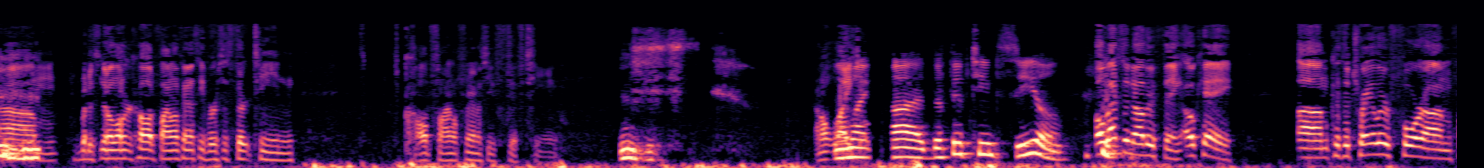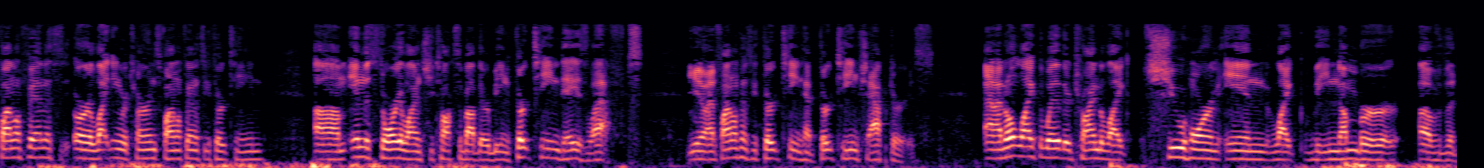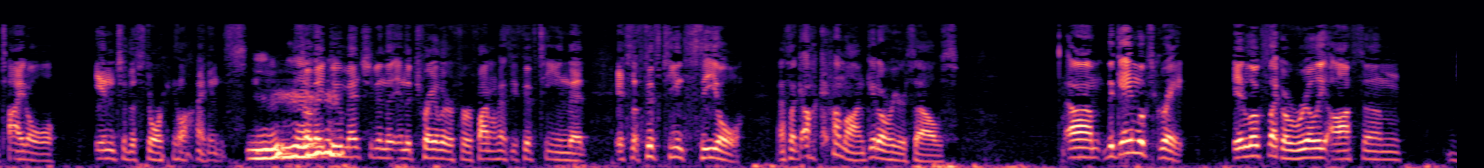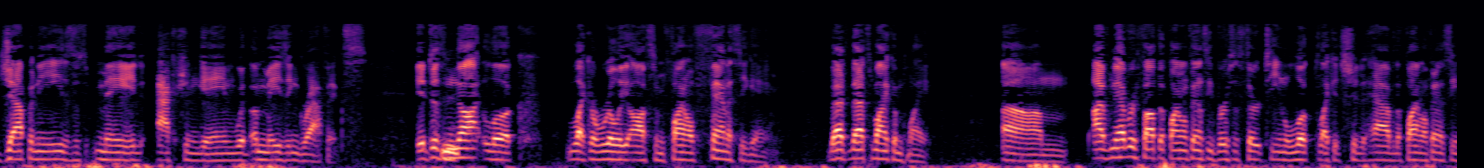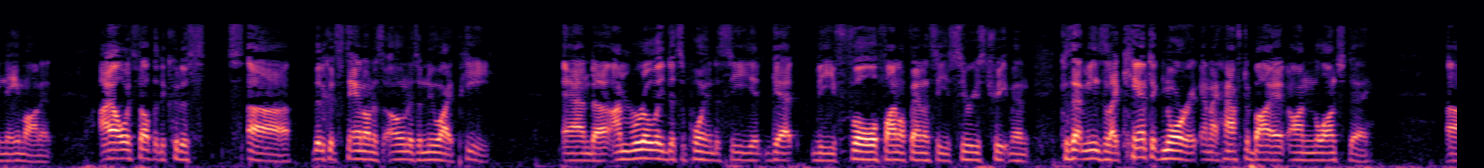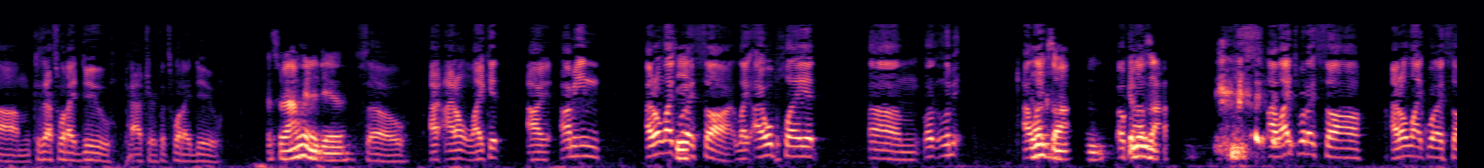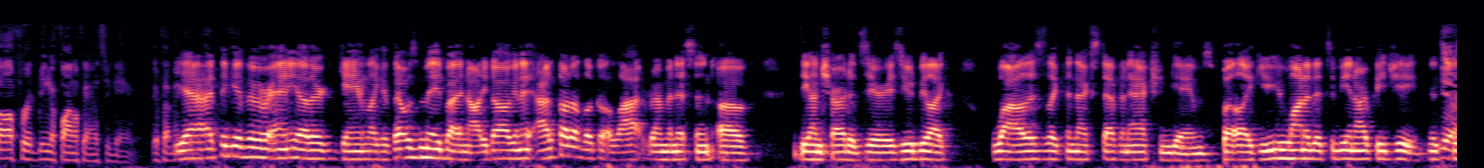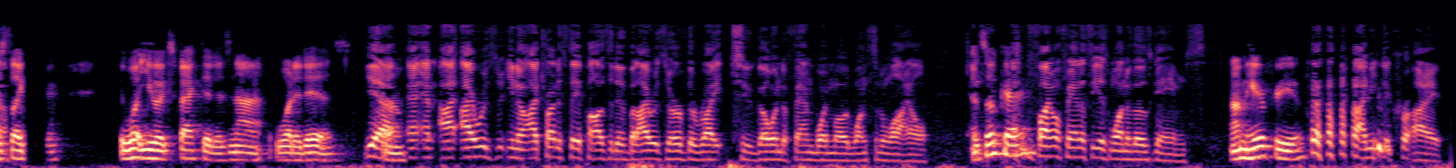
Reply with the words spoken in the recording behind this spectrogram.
um, but it's no longer called Final Fantasy Versus 13. It's called Final Fantasy 15. I don't oh like my it. god, the 15th seal. Oh, that's another thing. Okay, because the trailer for um, Final Fantasy or Lightning Returns, Final Fantasy 13, um, in the storyline, she talks about there being 13 days left. You know, and Final Fantasy 13 had 13 chapters, and I don't like the way that they're trying to like shoehorn in like the number of the title into the storylines. so they do mention in the in the trailer for Final Fantasy 15 that it's the 15th seal. And it's like, oh come on, get over yourselves. Um, the game looks great. It looks like a really awesome Japanese-made action game with amazing graphics. It does not look like a really awesome Final Fantasy game. That that's my complaint. Um, I've never thought that Final Fantasy Versus 13 looked like it should have the Final Fantasy name on it. I always felt that it could have uh, that it could stand on its own as a new IP. And uh, I'm really disappointed to see it get the full Final Fantasy series treatment because that means that I can't ignore it and I have to buy it on launch day. Because um, that's what I do, Patrick. That's what I do. That's what I'm gonna do. So I, I don't like it. I I mean I don't like see, what I saw. Like I will play it. Um, let, let me. I it looks awesome. Okay. It looks awesome. I liked what I saw. I don't like what I saw for it being a Final Fantasy game. If that makes yeah, I think if it were any other game, like if that was made by Naughty Dog, and it, I thought it looked a lot reminiscent of the Uncharted series, you'd be like, "Wow, this is like the next step in action games." But like you, you wanted it to be an RPG. It's yeah. just like what you expected is not what it is. Yeah, so. and, and I, I was, you know, I try to stay positive, but I reserve the right to go into fanboy mode once in a while. It's okay. Final Fantasy is one of those games. I'm here for you. I need to cry.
